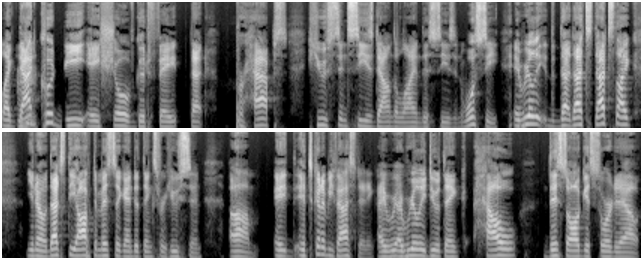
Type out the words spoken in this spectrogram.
like that could be a show of good faith that perhaps Houston sees down the line this season. We'll see. It really that that's that's like you know that's the optimistic end of things for Houston. Um, it, it's going to be fascinating. I, re- I really do think how this all gets sorted out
